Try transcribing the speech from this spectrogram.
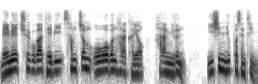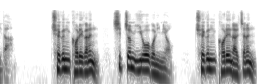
매매 최고가 대비 3.5억 원 하락하여 하락률은 26%입니다. 최근 거래가는 10.25억 원이며 최근 거래 날짜는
